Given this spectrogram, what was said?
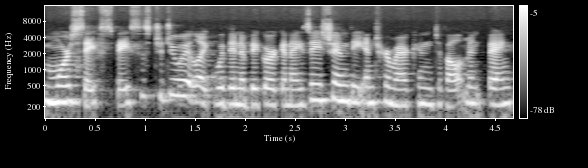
more safe spaces to do it, like within a big organization. The Inter American Development Bank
